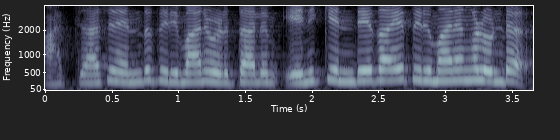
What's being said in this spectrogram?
അച്ചാച്ചൻ എന്ത് തീരുമാനം എടുത്താലും എനിക്ക് എന്റേതായ തീരുമാനങ്ങളുണ്ട്.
